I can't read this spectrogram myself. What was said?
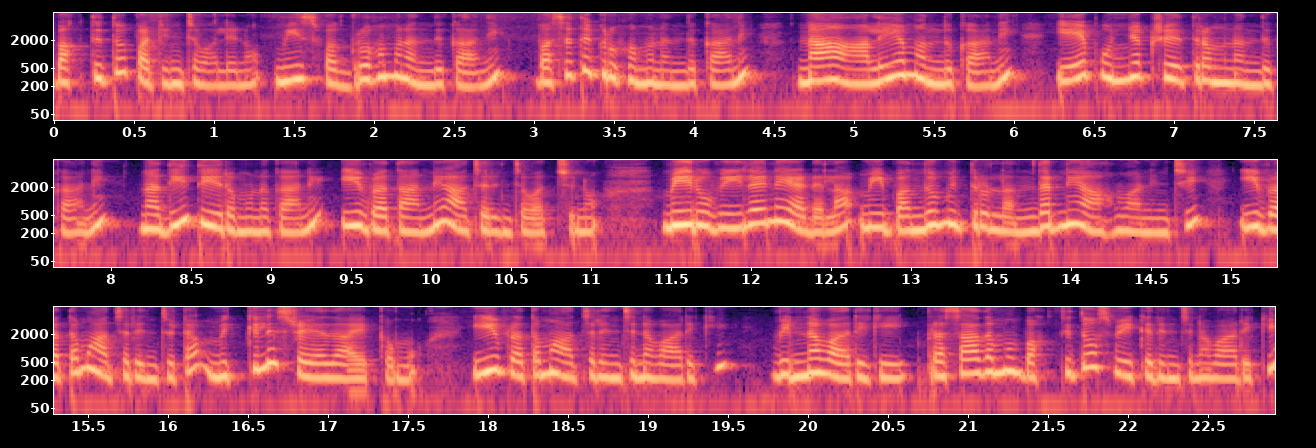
భక్తితో పఠించవలెను. మీ స్వగృహమునందు కానీ వసతి గృహమునందు కానీ నా ఆలయమందు కానీ ఏ పుణ్యక్షేత్రమునందు కానీ నదీ తీరమును కానీ ఈ వ్రతాన్ని ఆచరించవచ్చును. మీరు వీలైన ఎడల మీ బంధుమిత్రులందరినీ ఆహ్వానించి ఈ వ్రతం ఆచరించుట మిక్కిలి శ్రేయదాయకము. ఈ వ్రతం ఆచరించిన వారికి విన్నవారికి ప్రసాదము భక్తితో స్వీకరించిన వారికి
